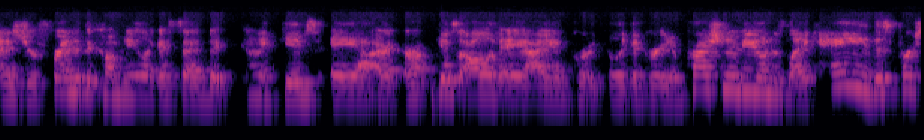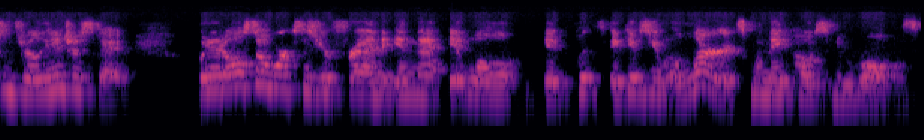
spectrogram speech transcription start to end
as your friend at the company, like I said, that kind of gives AI or gives Olive AI a great, like a great impression of you and is like, hey, this person's really interested but it also works as your friend in that it will it puts it gives you alerts when they post new roles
